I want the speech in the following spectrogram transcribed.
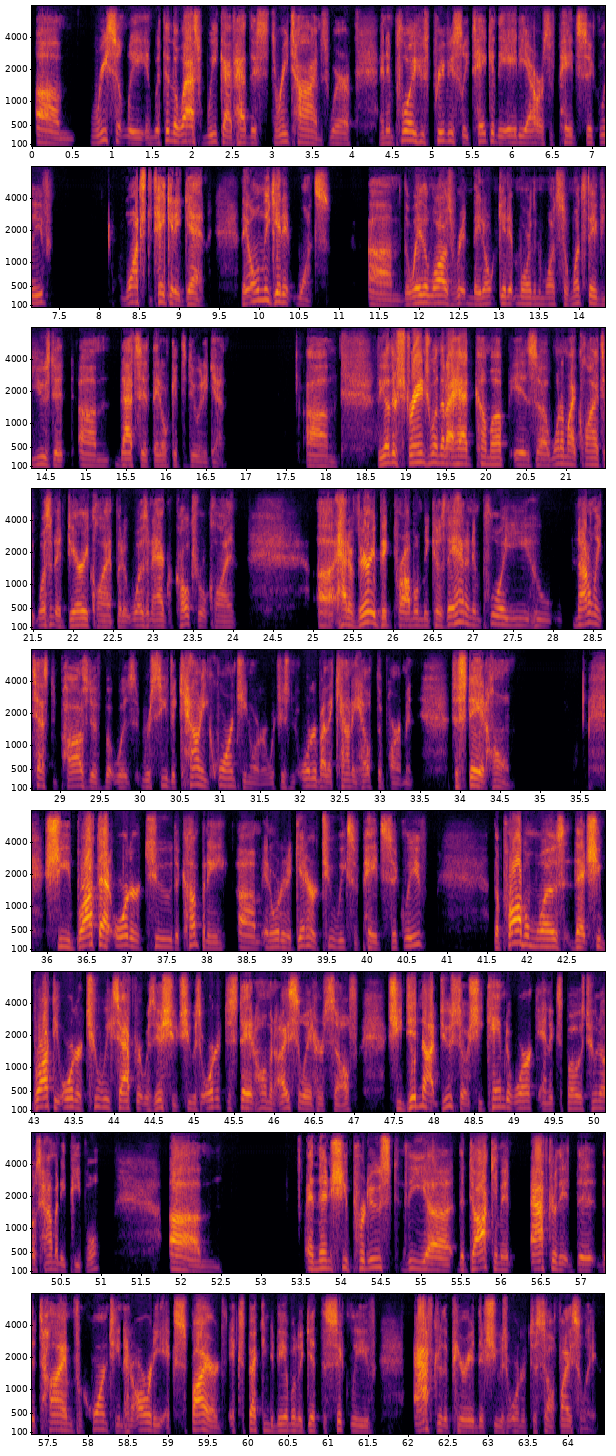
um, recently, and within the last week, I've had this three times where an employee who's previously taken the 80 hours of paid sick leave wants to take it again. They only get it once. Um, the way the law is written, they don't get it more than once. So once they've used it, um, that's it. They don't get to do it again. Um, the other strange one that I had come up is uh, one of my clients. It wasn't a dairy client, but it was an agricultural client. Uh, had a very big problem because they had an employee who not only tested positive but was received a county quarantine order, which is an order by the county health department to stay at home. She brought that order to the company um, in order to get her two weeks of paid sick leave. The problem was that she brought the order two weeks after it was issued. She was ordered to stay at home and isolate herself. She did not do so. She came to work and exposed who knows how many people. Um, and then she produced the uh, the document after the, the the time for quarantine had already expired, expecting to be able to get the sick leave after the period that she was ordered to self isolate.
